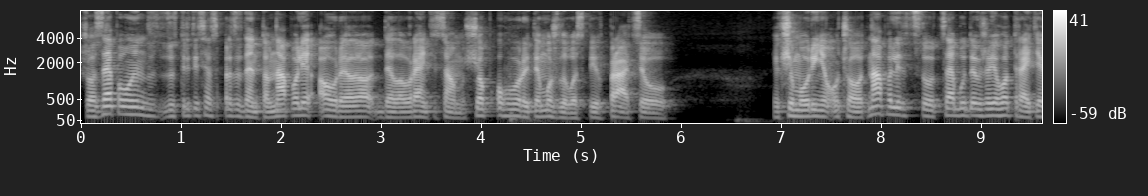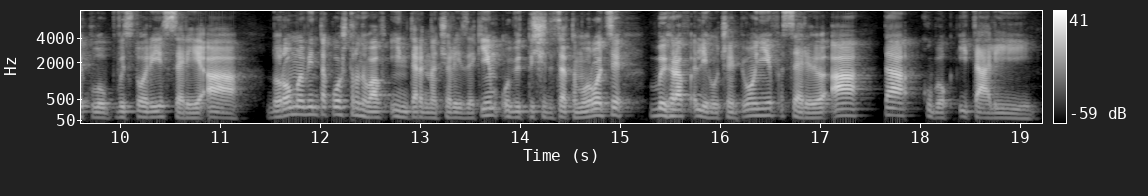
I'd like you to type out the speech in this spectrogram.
Жозе повинен зустрітися з президентом Наполі Аурело Де Лаурентісом, щоб обговорити можливу співпрацю. Якщо Мауріньо очолить Наполі, то це буде вже його третій клуб в історії серії А. До Роми він також тренував Інтер, на чолі з яким у 2010 році виграв Лігу чемпіонів, серію А та Кубок Італії.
